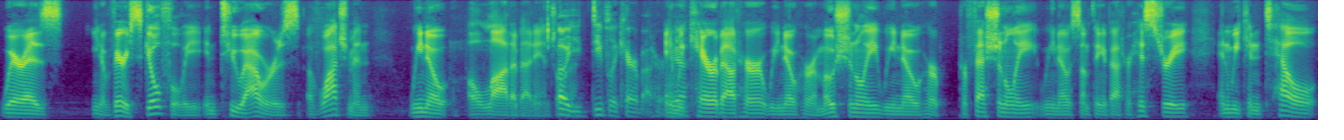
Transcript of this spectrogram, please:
Whereas, you know, very skillfully in two hours of Watchmen, we know a lot about Angela Oh, you deeply care about her. and yeah. we care about her. We know her emotionally. We know her professionally. We know something about her history, and we can tell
